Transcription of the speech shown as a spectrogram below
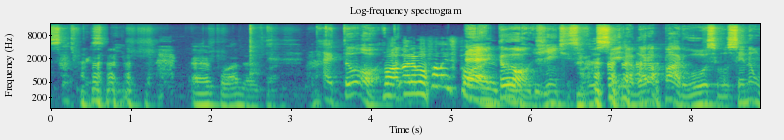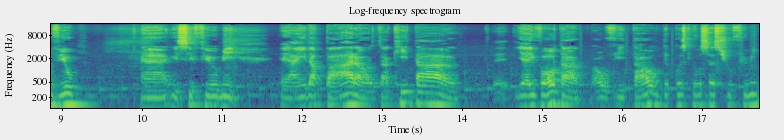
sente percebido. é foda, é foda. Ah, então, ó. Bom, então, agora eu vou falar spoiler. É, então, ó, gente, se você agora parou, se você não viu é, esse filme é, ainda para, ó, tá aqui tá. É, e aí volta a ouvir e tal, depois que você assistiu o filme.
